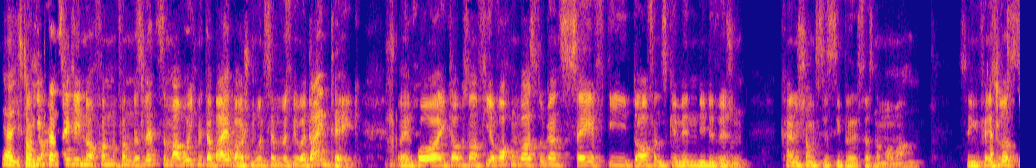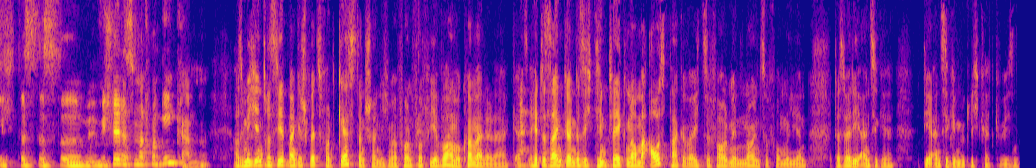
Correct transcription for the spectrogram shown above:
Ja, ist doch Ich habe tatsächlich noch von, von das letzte Mal, wo ich mit dabei war, schmunzeln müssen über deinen Take. Weil vor, ich glaube, es waren vier Wochen, warst du ganz safe, die Dolphins gewinnen die Division. Keine Chance, dass die Bills das nochmal machen. Deswegen finde ich es lustig, dass das, äh, wie schnell das manchmal gehen kann. Ne? Also mich interessiert mein Geschwätz von gestern schon nicht mehr, von vor vier Wochen. Wo kommen wir denn da? Es hätte sein können, dass ich den Take nochmal auspacke, weil ich zu faul bin, einen neuen zu formulieren. Das wäre die einzige, die einzige Möglichkeit gewesen.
